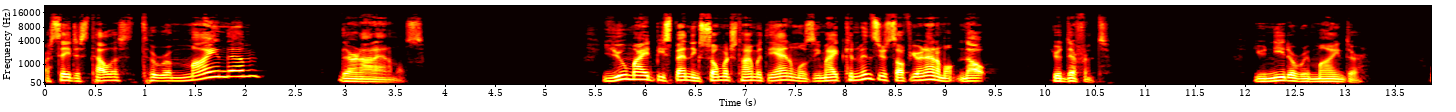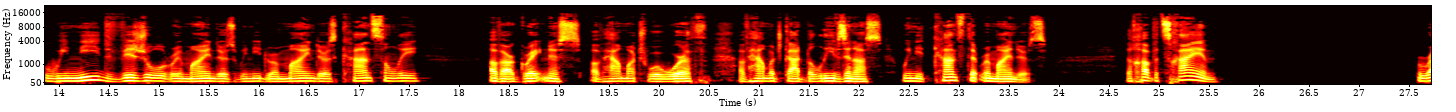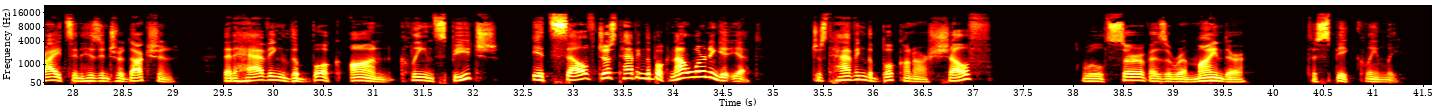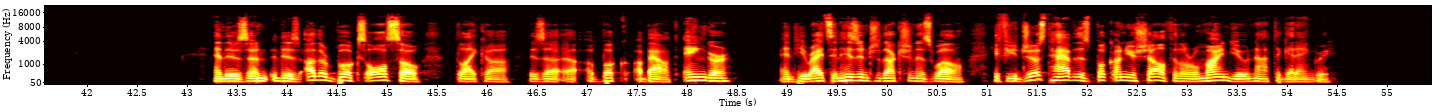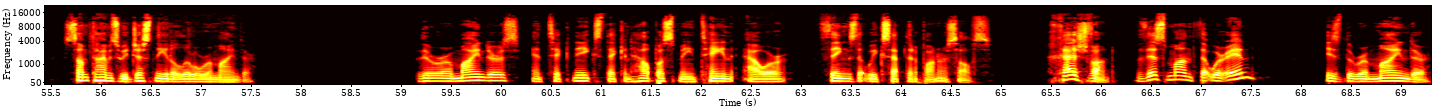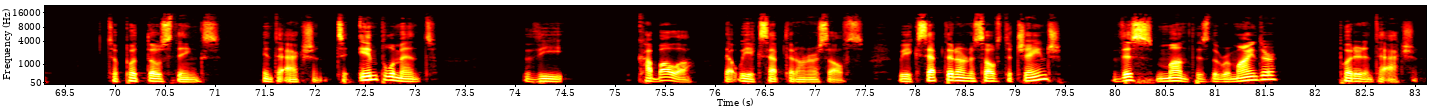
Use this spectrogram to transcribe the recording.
Our sages tell us to remind them they're not animals. You might be spending so much time with the animals, you might convince yourself you're an animal. No, you're different. You need a reminder. We need visual reminders. We need reminders constantly of our greatness, of how much we're worth, of how much God believes in us. We need constant reminders. The Chafetz Chaim writes in his introduction that having the book on clean speech itself, just having the book, not learning it yet, just having the book on our shelf will serve as a reminder to speak cleanly. And there's an, there's other books also, like uh, there's a, a book about anger, and he writes in his introduction as well. If you just have this book on your shelf, it'll remind you not to get angry. Sometimes we just need a little reminder. There are reminders and techniques that can help us maintain our things that we accepted upon ourselves. Cheshvan, this month that we're in, is the reminder to put those things into action, to implement the Kabbalah that we accepted on ourselves. We accepted on ourselves to change. This month is the reminder. Put it into action.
